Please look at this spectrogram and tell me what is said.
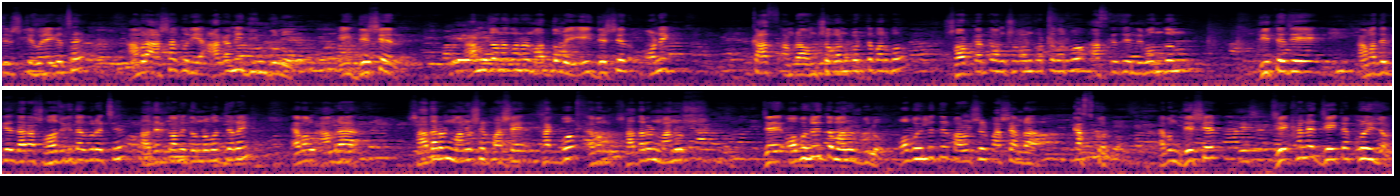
সৃষ্টি হয়ে গেছে। আমরা আশা করি আগামী দিনগুলো এই দেশের আমজনগণের মাধ্যমে এই দেশের অনেক কাজ আমরা অংশগ্রহণ করতে পারব, সরকারকে অংশগ্রহণ করতে পারব। আজকে যে নিবন্ধন দিতে যে আমাদেরকে যারা সহযোগিতা করেছে, তাদেরকে আমি ধন্যবাদ জানাই এবং আমরা সাধারণ মানুষের পাশে থাকব এবং সাধারণ মানুষ, যে অবহেলিত মানুষগুলো, অবহেলিত মানুষের পাশে আমরা কাজ করব। এবং দেশের যেখানে যেটা প্রয়োজন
